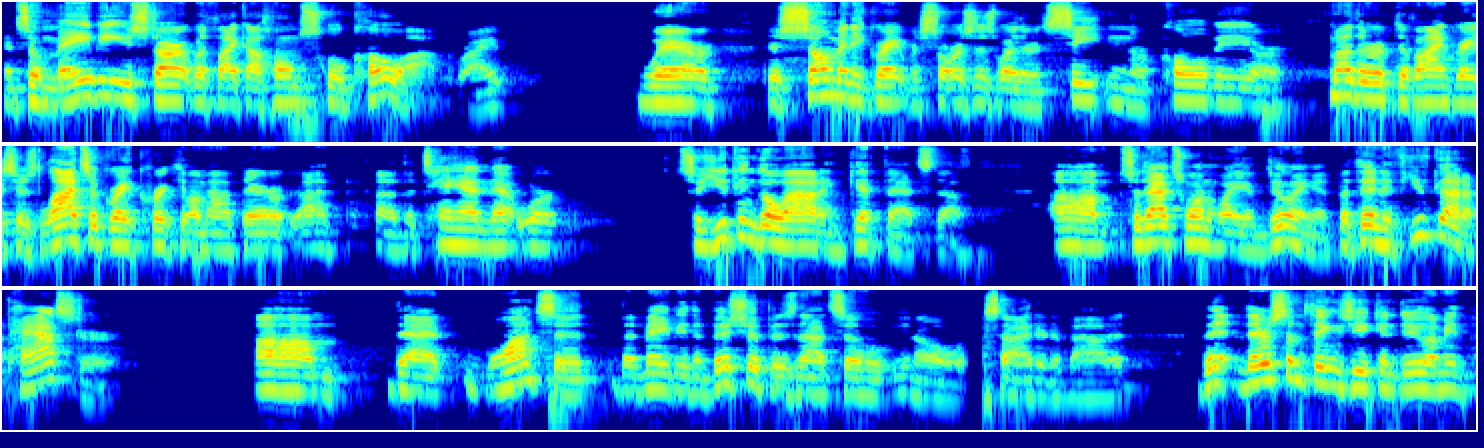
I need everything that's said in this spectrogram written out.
and so maybe you start with like a homeschool co-op, right? Where there's so many great resources, whether it's Seton or Kolbe or Mother of Divine Grace. There's lots of great curriculum out there. Uh, uh, the TAN network, so you can go out and get that stuff. Um, so that's one way of doing it. But then if you've got a pastor um, that wants it, but maybe the bishop is not so you know excited about it. There's some things you can do. I mean,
